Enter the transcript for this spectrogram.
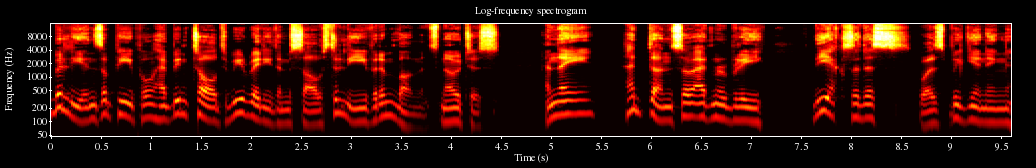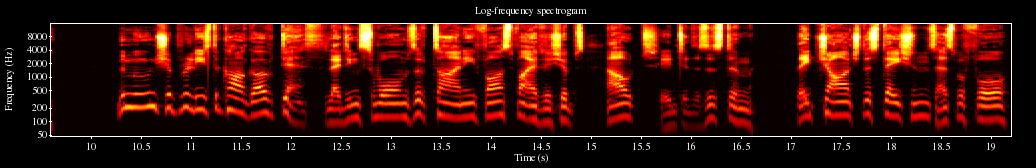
Billions of people had been told to be ready themselves to leave at a moment's notice. And they had done so admirably. The exodus was beginning. The moonship released a cargo of death, letting swarms of tiny, fast fighter ships out into the system. They charged the stations as before,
